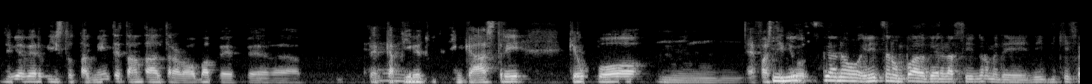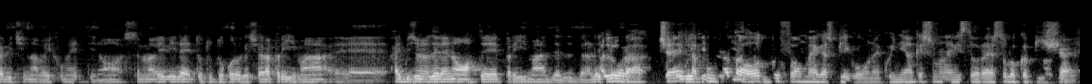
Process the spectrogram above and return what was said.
devi, aver visto talmente tanta altra roba per, per, per eh. capire tutti gli incastri che un po' mh, è fastidioso. Iniziano, iniziano, un po' ad avere la sindrome di, di, di, chi si avvicinava ai fumetti, no? Se non avevi letto tutto quello che c'era prima, eh, hai bisogno delle note prima de, de, della lettura. Allora, c'è la puntata 8 fa un mega spiegone, quindi anche se non hai visto il resto lo capisci. Okay.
